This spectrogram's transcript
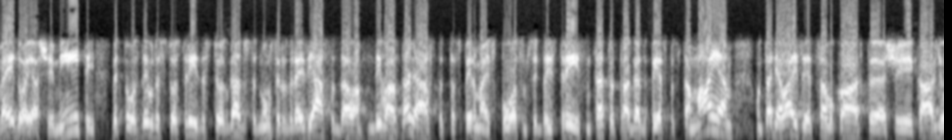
veidojās šie mīti, bet tos 20. un 30. gadus mums ir uzreiz jāsadala divās daļās. Tad tas pirmais posms ir līdz 34. gada 15. mājām, un tad jau aiziet savukārt eh, šī Kārļa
